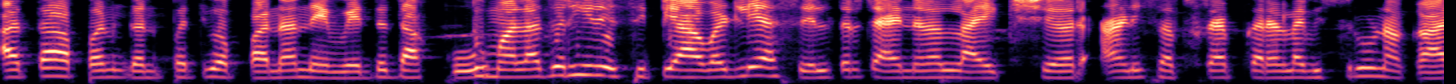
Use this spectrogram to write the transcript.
आता आपण गणपती बाप्पांना नैवेद्य दाखवू. तुम्हाला जर ही रेसिपी आवडली असेल तर चॅनलला लाईक शेअर आणि सबस्क्राईब करायला विसरू नका.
